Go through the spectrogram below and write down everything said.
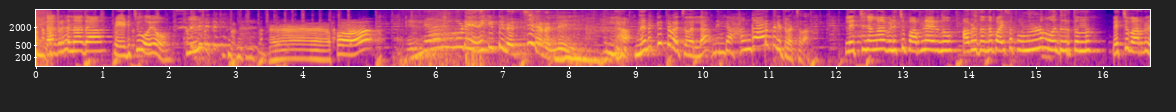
എന്താ ഗൃഹനാഥ പേടിച്ചു പോയോ ഉം? ആ, അപ്പൊ എല്ലാരും കൂടെ എനിക്കിട്ട് വെച്ചാണല്ലേ അല്ല നിനക്കിട്ട് വെച്ചതല്ല നിന്റെ അഹങ്കാരത്തിനിട്ട് വെച്ചതാ. ലച്ചു ഞങ്ങളെ വിളിച്ച് പറഞ്ഞായിരുന്നു. അവൾ തന്ന പൈസ ഫുള്ള് മോൻ തീർത്തെന്ന്. ലച്ചു പറഞ്ഞു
